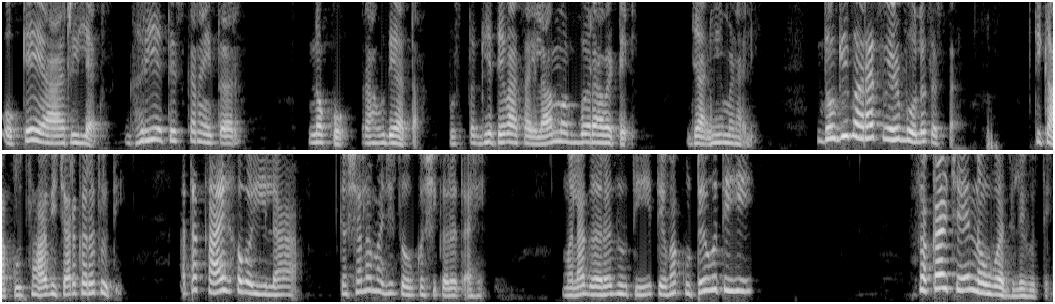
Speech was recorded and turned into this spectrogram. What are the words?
ओके यार रिलॅक्स घरी येतेस का नाही तर? नको राहू दे आता पुस्तक घेते वाचायला मग बरा वाटेल जान्हवी म्हणाली. दोघी बराच वेळ बोलत असतात. ती काकूचा विचार करत होती. आता काय हवं हिला? कशाला माझी चौकशी करत आहे? मला गरज होती तेव्हा कुठे होती ही? सकाळचे नऊ वाजले होते.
